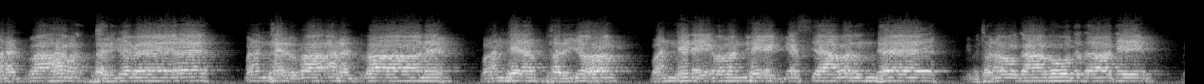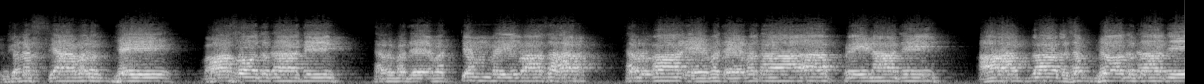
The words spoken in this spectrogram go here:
अनड्वाहमध्वर्यवे वह्निर्वा अनड्वान् वह्निरध्वर्युः वह्निनैव वह्नियज्ञस्यावरुन्धे मिथुनौ गावो ददाति मिथुनस्यावरुध्ये वासो ददाति सर्वदेवत्यम् वै वासः सर्वा एव देवताः प्रीणाति आद्वादशभ्यो ददाति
